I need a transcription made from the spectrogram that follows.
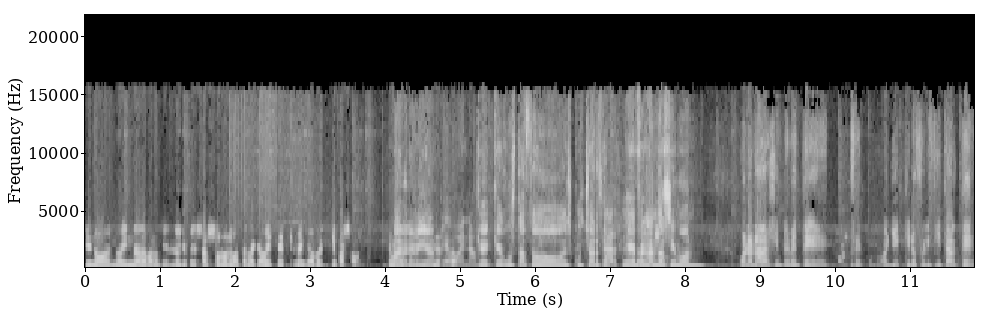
que no, no hay nada malo que, lo que pensar, solo levantar la cabeza y decir, venga, a ver qué pasa hoy. Qué Madre poner, mía. Qué bueno. Qué, qué gustazo escucharte. Escucharte. Eh, Fernando. Simón, Bueno, nada, simplemente, oye, quiero felicitarte,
